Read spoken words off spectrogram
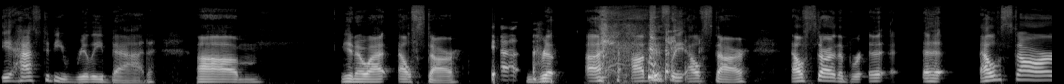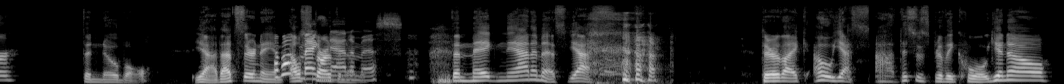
it has to be really bad. Um, you know what? Elfstar. Yeah. Re- uh, obviously, Elfstar. Elfstar the br- uh, uh, Elfstar the Noble. Yeah, that's their name. How about Elfstar the Noble. magnanimous? The Magnanimous. Yes. They're like, oh yes, ah, this is really cool. You know,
